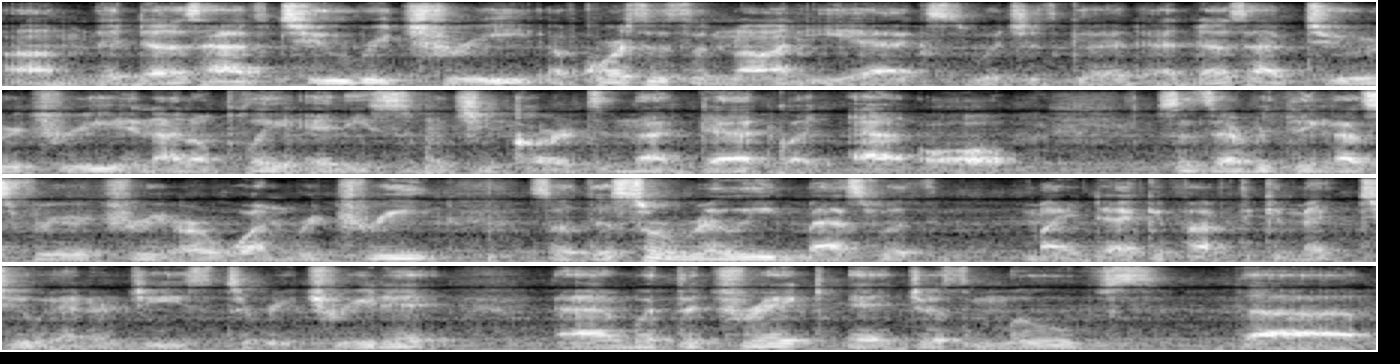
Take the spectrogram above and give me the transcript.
Um, it does have two retreat. Of course, it's a non-EX, which is good. It does have two retreat, and I don't play any switching cards in that deck, like, at all, since everything has free retreat or one retreat. So this will really mess with my deck if I have to commit two energies to retreat it. And with the trick, it just moves the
